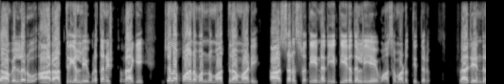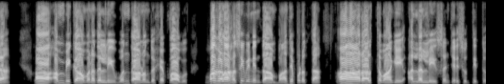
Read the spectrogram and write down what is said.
ತಾವೆಲ್ಲರೂ ಆ ರಾತ್ರಿಯಲ್ಲಿ ವ್ರತನಿಷ್ಠರಾಗಿ ಜಲಪಾನವನ್ನು ಮಾತ್ರ ಮಾಡಿ ಆ ಸರಸ್ವತಿ ನದಿ ತೀರದಲ್ಲಿಯೇ ವಾಸ ಮಾಡುತ್ತಿದ್ದರು. ರಾಜೇಂದ್ರ ಆ ಅಂಬಿಕಾ ವನದಲ್ಲಿ ಒಂದಾನೊಂದು ಹೆಬ್ಬಾವು ಬಹಳ ಹಸಿವಿನಿಂದ ಬಾಧೆ ಪಡುತ್ತಾ ಆಹಾರಾರ್ಥವಾಗಿ ಅಲ್ಲಲ್ಲಿ ಸಂಚರಿಸುತ್ತಿತ್ತು.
